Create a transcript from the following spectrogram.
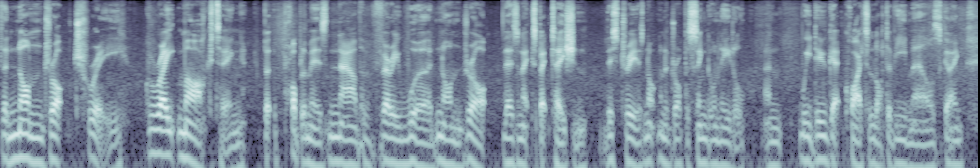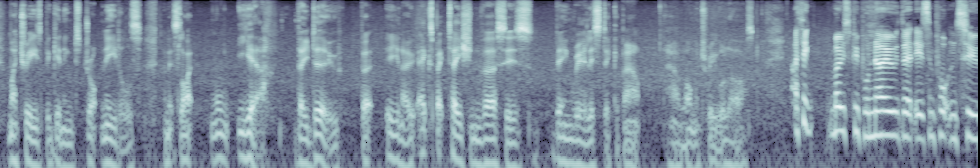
the non drop tree, great marketing, But the problem is now the very word non drop, there's an expectation. This tree is not going to drop a single needle. And we do get quite a lot of emails going, my tree is beginning to drop needles. And it's like, well, yeah, they do. But, you know, expectation versus being realistic about how long a tree will last. I think most people know that it's important to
